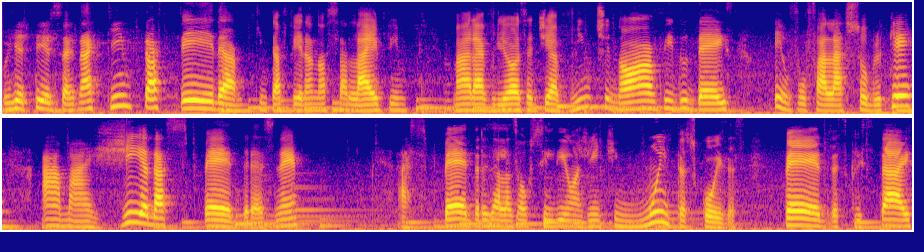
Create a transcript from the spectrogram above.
Hoje é terça, na quinta-feira. Quinta-feira, nossa live maravilhosa, dia 29 do 10. Eu vou falar sobre o quê? A magia das pedras, né? As pedras, elas auxiliam a gente em muitas coisas pedras, cristais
